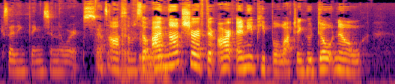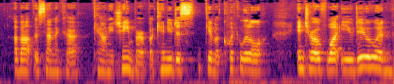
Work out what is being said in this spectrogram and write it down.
exciting things in the works. So. That's awesome. Absolutely. So I'm not sure if there are any people watching who don't know about the Seneca County Chamber, but can you just give a quick little intro of what you do and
